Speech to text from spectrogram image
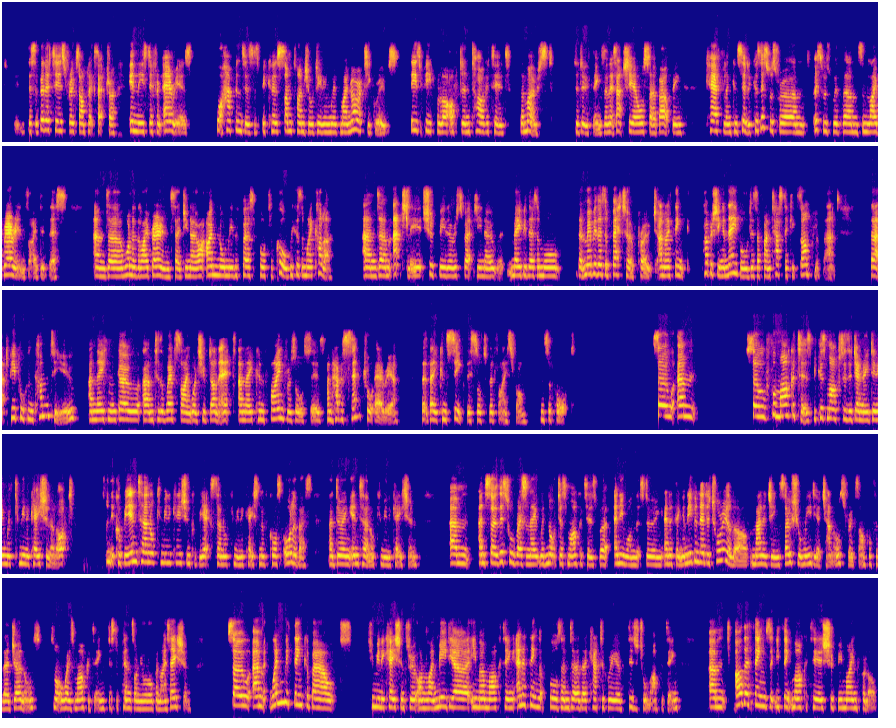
disabilities, for example, etc., in these different areas, what happens is is because sometimes you're dealing with minority groups these people are often targeted the most to do things. And it's actually also about being careful and considered because this was for um, this was with um, some librarians i did this. And uh, one of the librarians said you know i'm normally the first port of call because of my color and um, actually it should be the respect you know maybe there's a more that maybe there's a better approach. And i think publishing enabled is a fantastic example of that that people can come to you and they can go um, to the website once you've done it and they can find resources and have a central area that they can seek this sort of advice from and support. So, um, so for marketers, because marketers are generally dealing with communication a lot, and it could be internal communication, could be external communication. Of course, all of us are doing internal communication. Um, and so this will resonate with not just marketers, but anyone that's doing anything. And even editorial are managing social media channels, for example, for their journals. It's not always marketing, just depends on your organization. So um, when we think about communication through online media, email marketing, anything that falls under the category of digital marketing, um, are there things that you think marketers should be mindful of?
